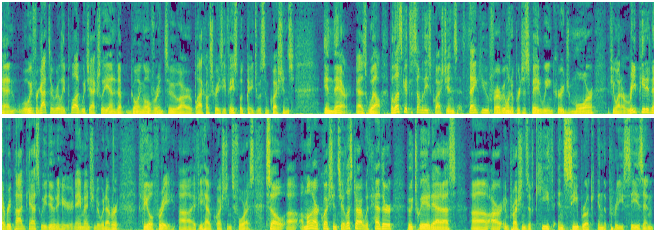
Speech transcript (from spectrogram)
And what we forgot to really plug, which actually ended up going over into our Blackhawks Crazy Facebook page with some questions in there as well. But let's get to some of these questions. Thank you for everyone who participated. We encourage more. If you want to repeat it in every podcast we do to hear your name mentioned or whatever, feel free uh, if you have questions for us. So, uh, among our questions here, let's start with Heather, who tweeted at us. Uh, our impressions of Keith and Seabrook in the preseason.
